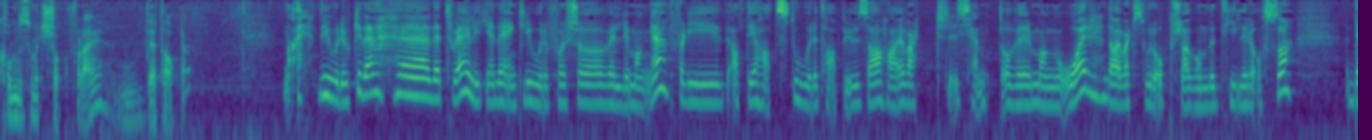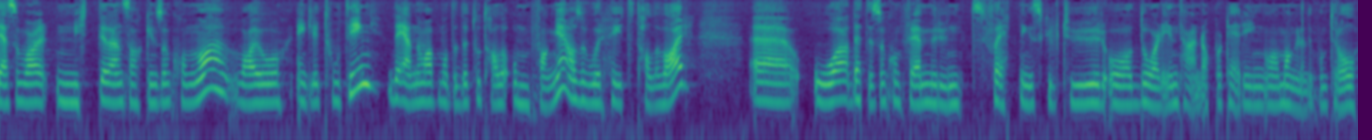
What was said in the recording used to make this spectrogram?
kom det som et sjokk for deg, det tapet? Nei, de gjorde jo ikke det. Eh, det tror jeg ikke det egentlig gjorde for så veldig mange. fordi at de har hatt store tap i USA har jo vært kjent over mange år. Det har jo vært store oppslag om det tidligere også. Det som var nytt i den saken som kom nå, var jo egentlig to ting. Det ene var på en måte det totale omfanget, altså hvor høyt tallet var. Eh, og dette som kom frem rundt forretningskultur og dårlig internrapportering og manglende kontroll.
